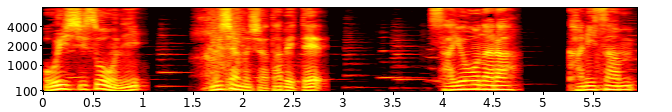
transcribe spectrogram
美味しそうにむしゃむしゃ食べてさようならカニさん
